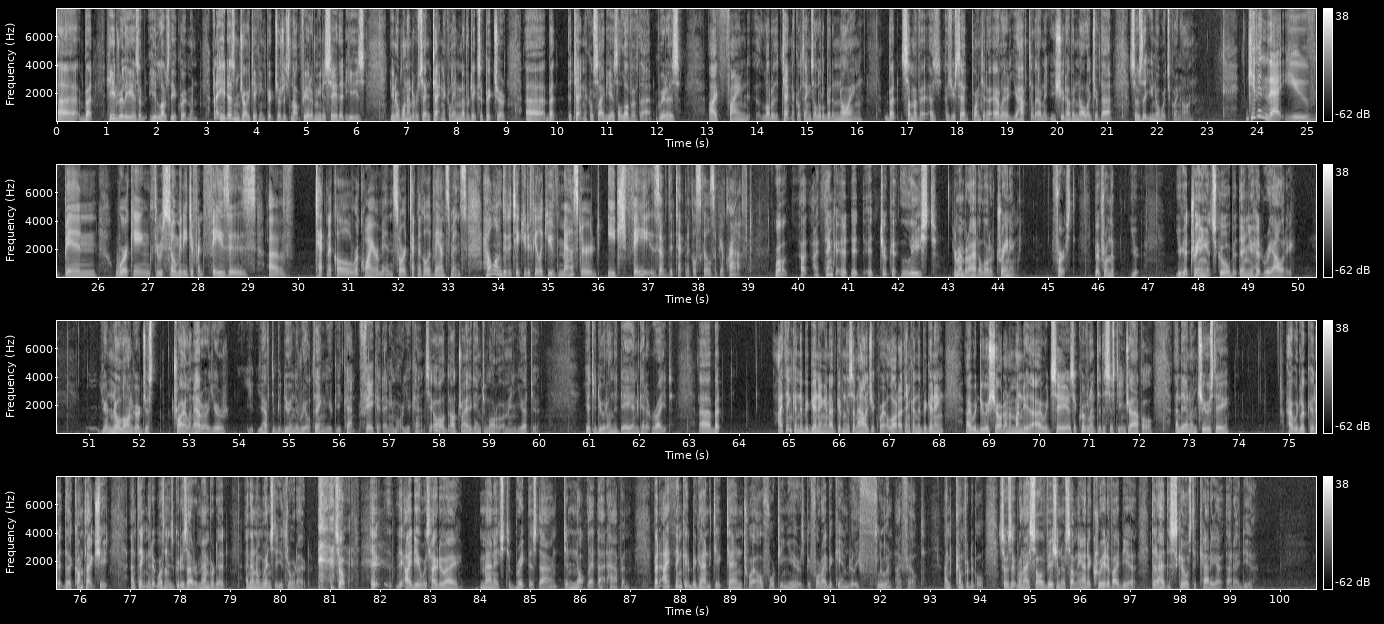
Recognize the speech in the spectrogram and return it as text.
Uh, but he really is, a, he loves the equipment. And he does enjoy taking pictures. It's not fair of me to say that he's, you know, 100% technical and never takes a picture. Uh, but the technical side, he has a love of that. Whereas I find a lot of the technical things a little bit annoying. But some of it, as, as you said, pointed out earlier, you have to learn it. You should have a knowledge of that so that you know what's going on. Given that you've been working through so many different phases of technical requirements or technical advancements, how long did it take you to feel like you've mastered each phase of the technical skills of your craft? Well, I, I think it, it, it took at least, remember, I had a lot of training first. But from the you you get training at school, but then you hit reality. You're no longer just trial and error. You're you have to be doing the real thing. You, you can't fake it anymore. You can't say, "Oh, I'll, I'll try it again tomorrow." I mean, you had to you had to do it on the day and get it right. Uh, but I think in the beginning, and I've given this analogy quite a lot. I think in the beginning, I would do a shot on a Monday that I would say is equivalent to the Sistine Chapel, and then on Tuesday, I would look at it, the contact sheet and think that it wasn't as good as I remembered it. And then on Wednesday, you throw it out. so it, the idea was how do I manage to break this down to not let that happen? But I think it began to take 10, 12, 14 years before I became really fluent, I felt, and comfortable. So that when I saw a vision of something, I had a creative idea, that I had the skills to carry out that idea.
